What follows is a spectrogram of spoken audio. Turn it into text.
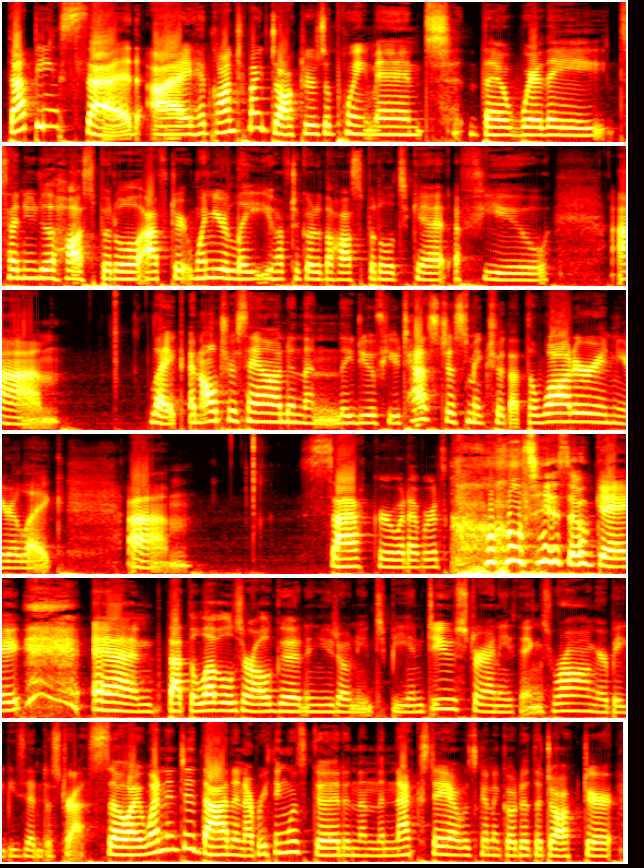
that being said, I had gone to my doctor's appointment the, where they send you to the hospital after when you're late, you have to go to the hospital to get a few um, like an ultrasound and then they do a few tests just to make sure that the water in your like um, or whatever it's called is okay and that the levels are all good and you don't need to be induced or anything's wrong or baby's in distress. So I went and did that and everything was good. And then the next day I was going to go to the doctor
